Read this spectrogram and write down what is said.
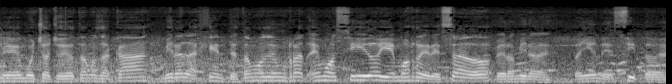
Bien muchachos, ya estamos acá. Mira la gente, estamos de un rato, hemos ido y hemos regresado. Pero mira, ve, está llenecito, ve.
